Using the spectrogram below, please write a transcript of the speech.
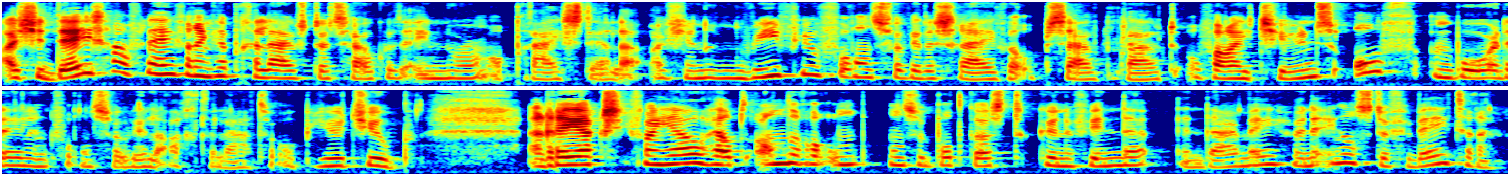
Als je deze aflevering hebt geluisterd, zou ik het enorm op prijs stellen. Als je een review voor ons zou willen schrijven op SoundCloud of iTunes, of een beoordeling voor ons zou willen achterlaten op YouTube. Een reactie van jou helpt anderen om onze podcast te kunnen vinden en daarmee hun Engels te verbeteren.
